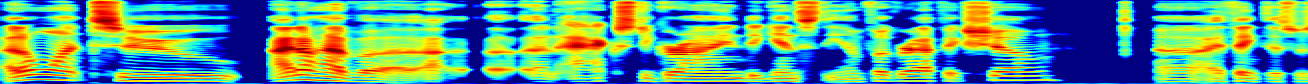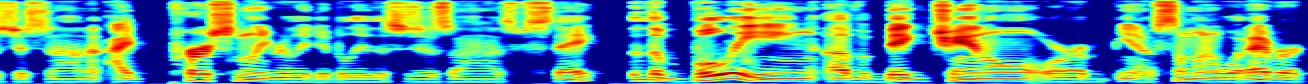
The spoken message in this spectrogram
I don't want to. I don't have a, a an axe to grind against the infographics show. Uh, I think this was just an honest. I personally really do believe this was just an honest mistake. The bullying of a big channel or you know someone whatever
